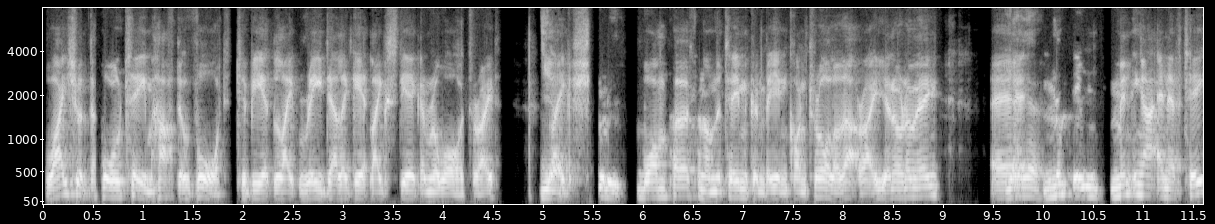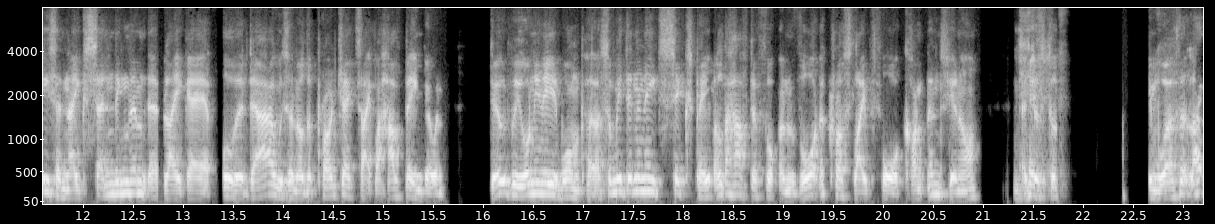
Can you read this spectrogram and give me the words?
why should the whole team have to vote to be at like redelegate like stake and rewards, right? Yeah. Like one person on the team can be in control of that, right? You know what I mean? Uh, yeah, yeah. Minting, minting our NFTs and like sending them to like uh, other DAOs and other projects like we have been doing. Dude, we only need one person. We didn't need six people to have to fucking vote across like four continents, you know? It just doesn't worth it. Like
